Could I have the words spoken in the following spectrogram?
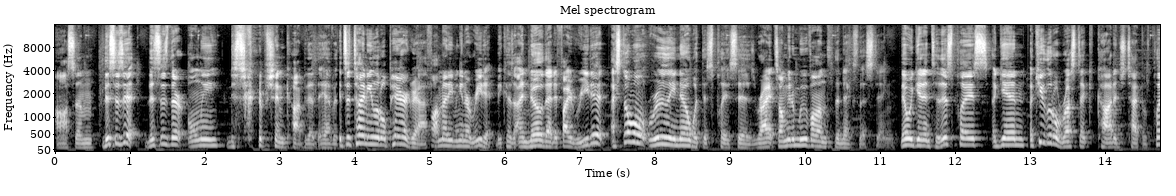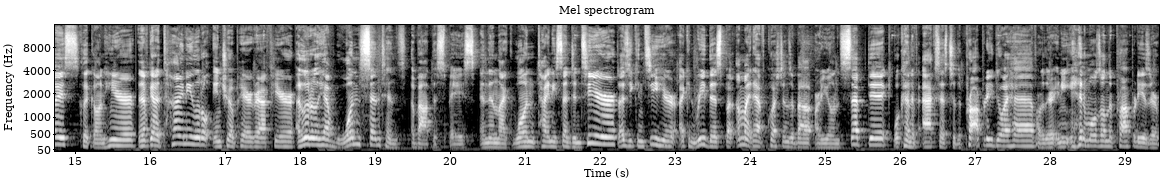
Awesome. This is it. This is their only description copy that they have. It's a tiny little paragraph. I'm not even gonna read it because I know that if I read it, I still won't really know what this place is, right? So I'm gonna move on to the next listing. Then we get into this place. Again, a cute little rustic cottage type of place. Click on here. And I've got a tiny little intro paragraph here. I literally have one sentence about the space and then like one tiny sentence here. So as you can see here, I can read this, but I might have questions about, are you on septic? What kind of access to the property do I have? Are there any animals on the property? Is there a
